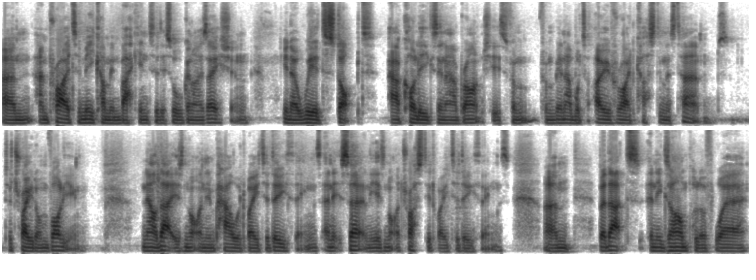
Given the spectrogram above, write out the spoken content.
Um, and prior to me coming back into this organisation, you know, we had stopped our colleagues in our branches from, from being able to override customers' terms to trade on volume. Now, that is not an empowered way to do things, and it certainly is not a trusted way to do things. Um, but that's an example of where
